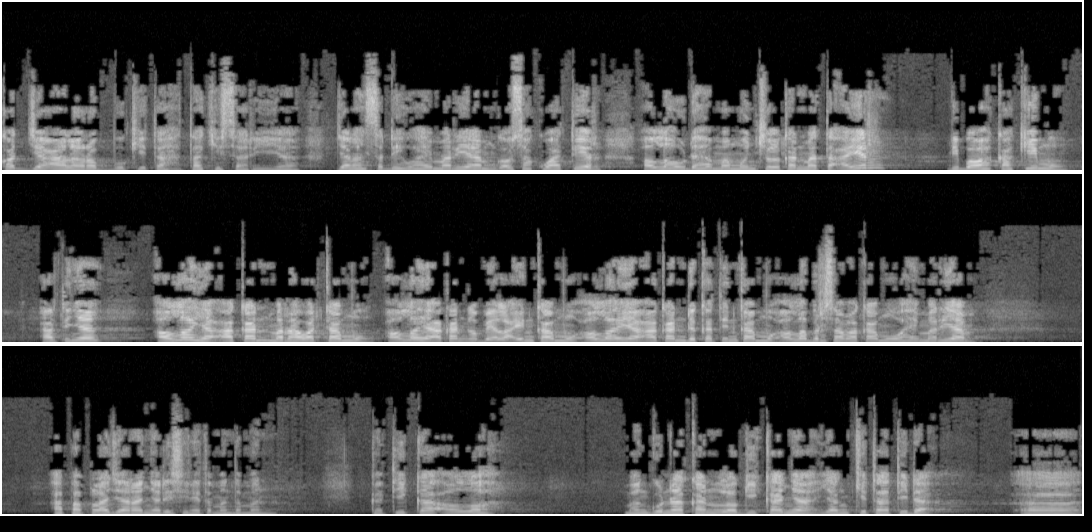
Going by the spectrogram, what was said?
qad ja'ala rabbuki tahtaki sariya. Jangan sedih wahai Maryam, gak usah khawatir. Allah udah memunculkan mata air di bawah kakimu. Artinya Allah yang akan merawat kamu, Allah yang akan ngebelain kamu, Allah yang akan deketin kamu, Allah bersama kamu wahai Maryam. Apa pelajarannya di sini teman-teman? Ketika Allah menggunakan logikanya yang kita tidak uh,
